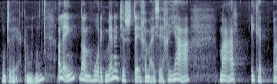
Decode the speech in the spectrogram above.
moeten werken. Mm -hmm. Alleen dan hoor ik managers tegen mij zeggen: ja, maar ik heb uh,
